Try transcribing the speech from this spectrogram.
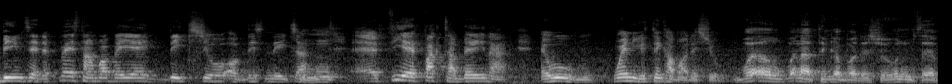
Being said the first time we a big show of this nature, uh, fear factor being a, when you think about the show. Well, when I think about the show, when you say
